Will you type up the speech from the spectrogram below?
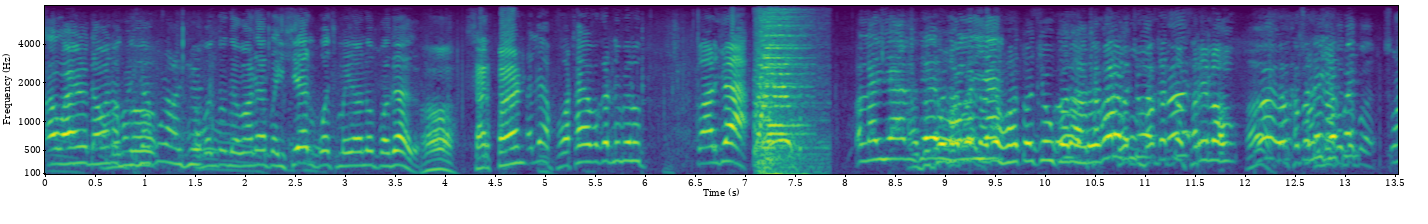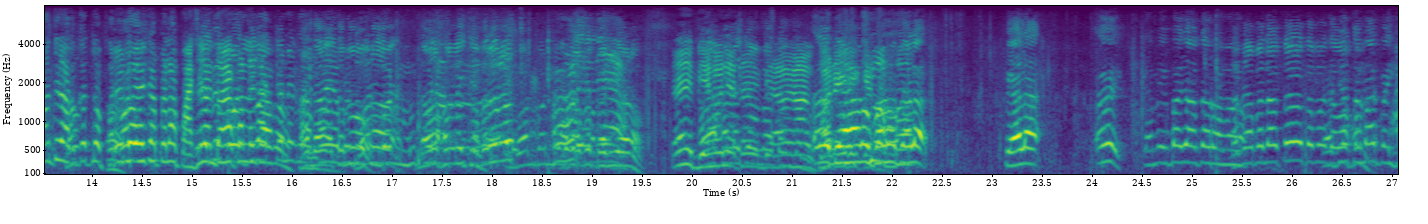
આ વાયર દવાના પૈસા કોણ આલશે અમને તો દવાના પૈસા ને પાંચ મહિનાનો પગાર. હા. સરપંચ? અલ્યા ફોઠાય વગરની પેલું કાળજા. અલા યાર. જે હો તો કરે? મગજનો ફરેલો હું. ખબર નહીં છે પેલા લઈ દવા લઈ પેલા તમે આવતા રહો તમે આ આવતા રહો, તમે હજુ દવાખાને- પૈસા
